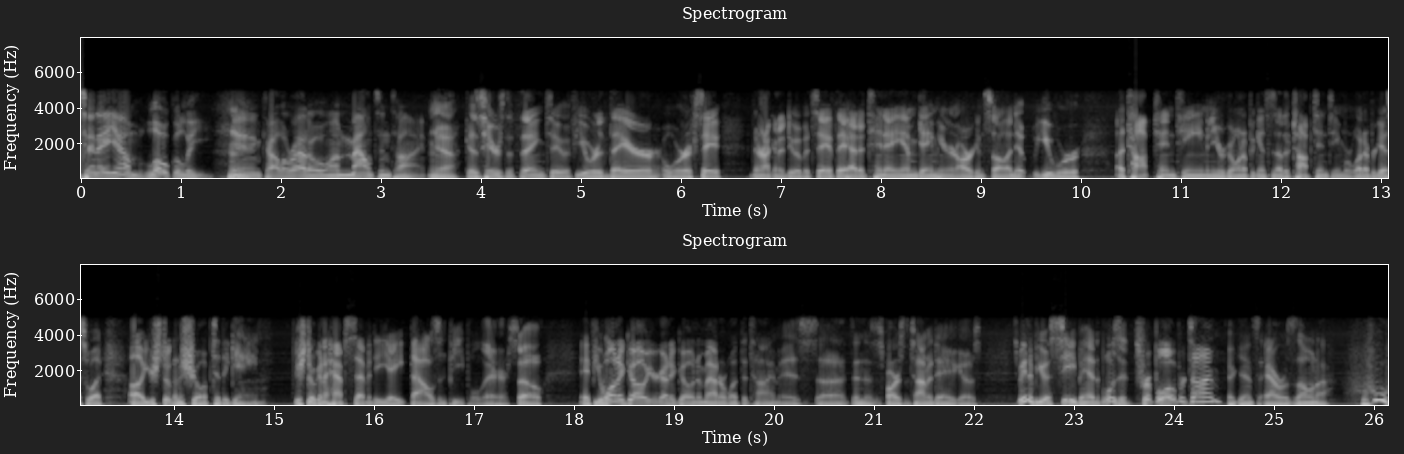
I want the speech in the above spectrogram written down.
10 a.m. locally Hmm. in Colorado on Mountain Time. Yeah, because here's the thing too: if you were there, or if say they're not going to do it, but say if they had a 10 a.m. game here in Arkansas and it, you were a top 10 team and you're going up against another top 10 team or whatever, guess what? Uh, you're still going to show up to the game. You're still going to have 78,000 people there. So if you want to go, you're going to go no matter what the time is. Uh, and as far as the time of day goes. Speaking of USC, man, what was it? Triple overtime against Arizona. Whew.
